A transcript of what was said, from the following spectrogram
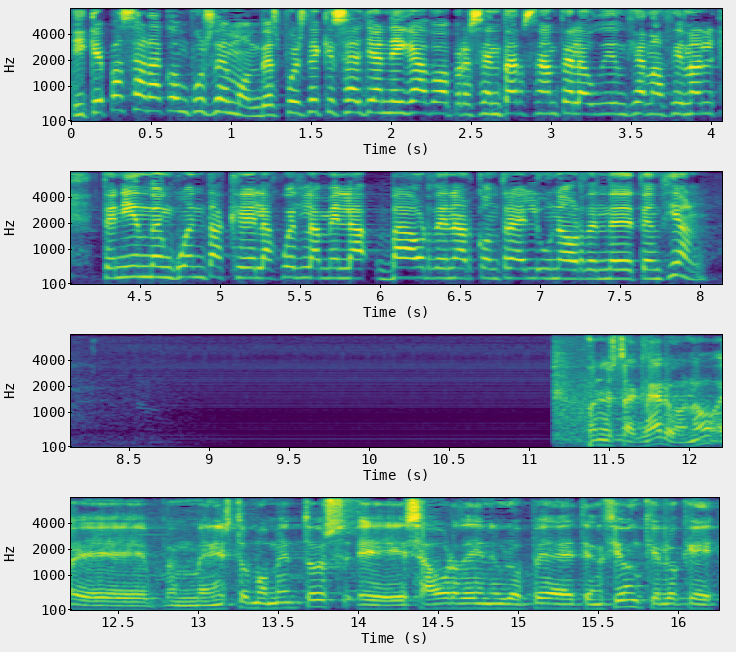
¿Y qué pasará con Puigdemont después de que se haya negado a presentarse ante la Audiencia Nacional teniendo en cuenta que la juez Lamela va a ordenar contra él una orden de detención? Bueno, está claro, ¿no? Eh, en estos momentos eh, esa orden europea de detención, que es lo que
